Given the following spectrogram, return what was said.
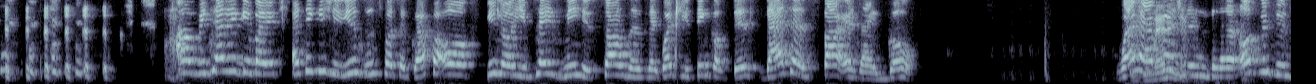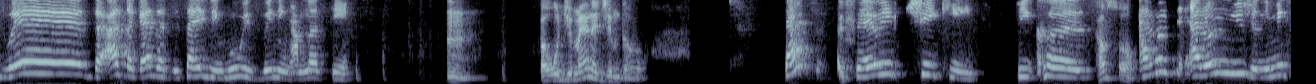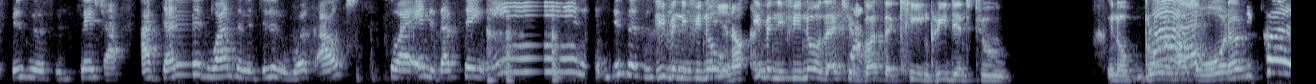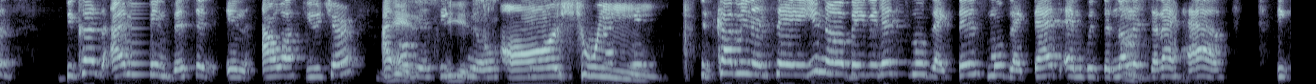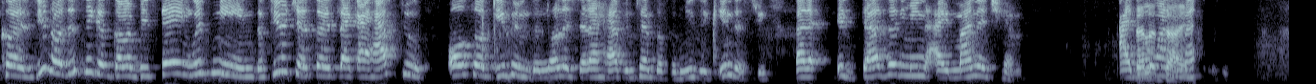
I'll be telling him, I, I think you should use this photographer. Or, you know, he plays me his songs and it's like, what do you think of this? That's as far as I go. What Did you manage happens in the offices where the other guys are deciding who is winning? I'm not there. Mm. But would you manage him though? That's very tricky because How so? I don't thi- I don't usually mix business with pleasure. I've done it once and it didn't work out, so I ended up saying, eh, "Business is Even if you know, You know- even if you know that you've got the key ingredient to, you know, blow him out the water. because because I'm invested in our future. I Yes, obviously you yes. know Oh, sweet. to come in and say, you know, baby, let's move like this, move like that, and with the knowledge that I have, because you know this nigga's gonna be staying with me in the future, so it's like I have to also give him the knowledge that I have in terms of the music industry, but it doesn't mean I manage him. I don't want to Celatine. manage.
